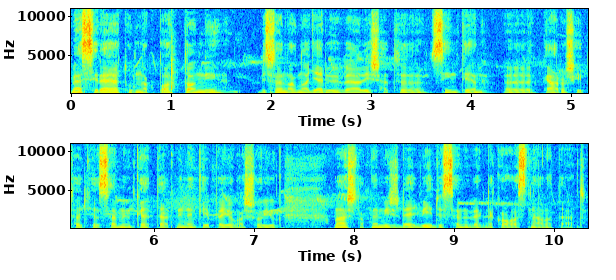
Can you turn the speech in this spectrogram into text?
messzire el tudnak pattanni, viszonylag nagy erővel, és hát szintén károsíthatja a szemünket, tehát mindenképpen javasoljuk. Másnak nem is, de egy védőszemüvegnek a használatát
